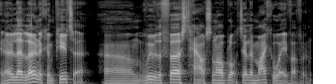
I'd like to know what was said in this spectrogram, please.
You know, let alone a computer. Um, we were the first house on our block to have a microwave oven,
